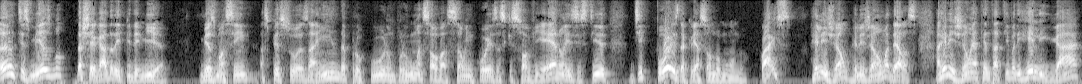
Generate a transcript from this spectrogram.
antes mesmo da chegada da epidemia. Mesmo assim, as pessoas ainda procuram por uma salvação em coisas que só vieram a existir depois da criação do mundo. Quais? Religião. Religião é uma delas. A religião é a tentativa de religar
